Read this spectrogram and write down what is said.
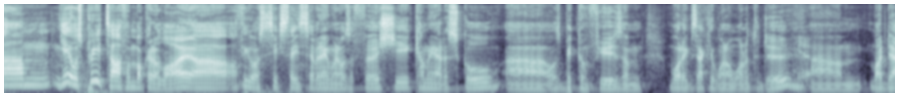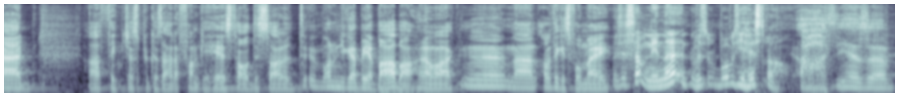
Um, yeah, it was pretty tough. I'm not going to lie. Uh, I think it was 16, 17 when I was a first year coming out of school. Uh, I was a bit confused on what exactly what I wanted to do. Yeah. Um, my dad, I think just because I had a funky hairstyle, decided, why don't you go be a barber? And I'm like, eh, nah, I don't think it's for me. Was there something in that? Was what was your hairstyle? Oh, yeah, there's a.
